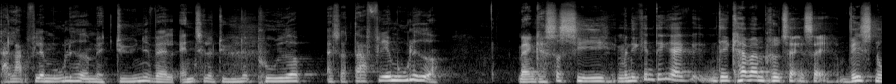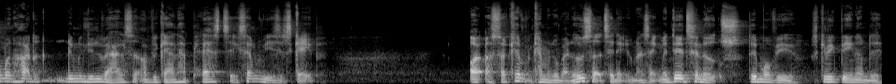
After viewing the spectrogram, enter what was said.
der er langt flere muligheder med dynevalg, antal af dyne, puder. Altså, der er flere muligheder. man kan så sige, men igen, det, er, det kan være en prioriteringssag. Hvis nu man har et rimelig lille værelse, og vil gerne have plads til eksempelvis et skab, og, og så kan, kan man jo være nødsaget til en enkeltmandsseng, men det er til nøds. Det må vi, skal vi ikke blive enige om det?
